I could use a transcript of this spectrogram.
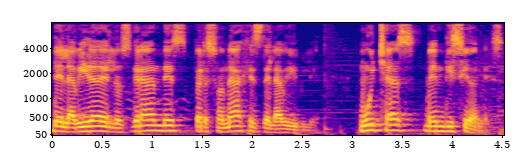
de la vida de los grandes personajes de la Biblia. Muchas bendiciones.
